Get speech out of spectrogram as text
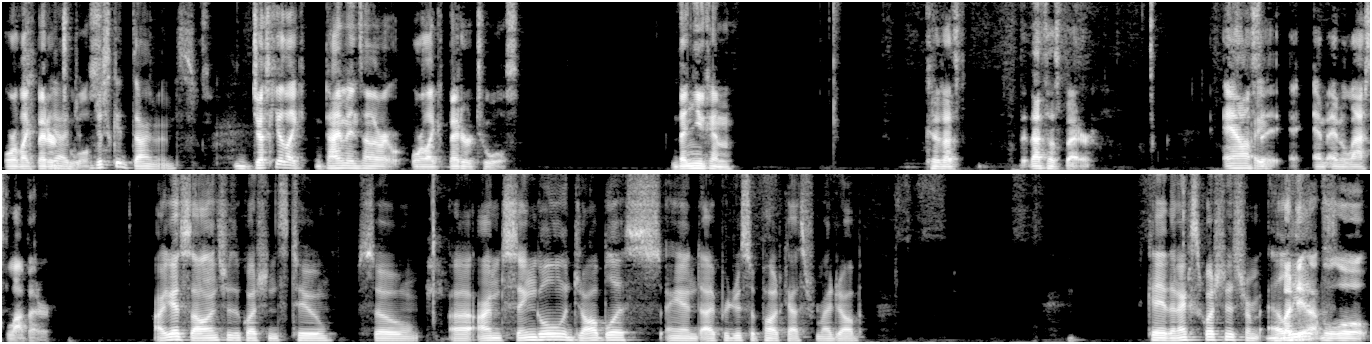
or like better yeah, tools. just get diamonds. just get like diamonds or, or like better tools. Then you can, because that's that's us better, and also and and it lasts a lot better. I guess I'll answer the questions too. So, uh, I'm single, jobless, and I produce a podcast for my job. Okay, the next question is from But Elliot. yeah, well,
